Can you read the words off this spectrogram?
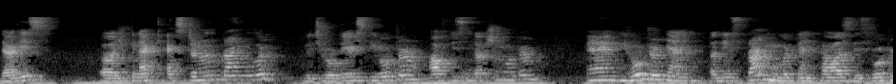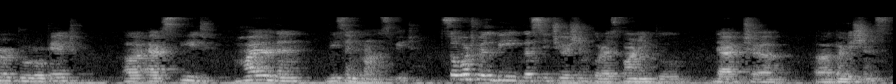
That is, uh, you connect external prime mover which rotates the rotor of this induction motor and the rotor can, uh, this prime mover can cause this rotor to rotate uh, at speed higher than the synchronous speed. So what will be the situation corresponding to that uh, uh, conditions?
